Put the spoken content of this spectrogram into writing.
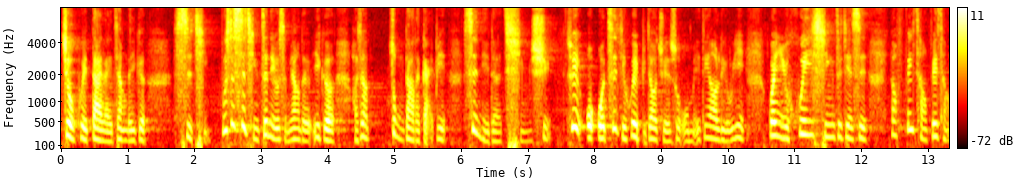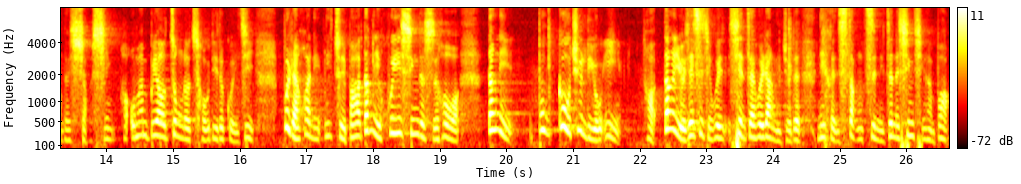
就会带来这样的一个事情。不是事情真的有什么样的一个好像重大的改变，是你的情绪。所以我我自己会比较觉得说，我们一定要留意关于灰心这件事，要非常非常的小心。好，我们不要中了仇敌的诡计，不然的话，你你嘴巴，当你灰心的时候哦，当你不够去留意。好，当然有些事情会现在会让你觉得你很丧志，你真的心情很不好。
